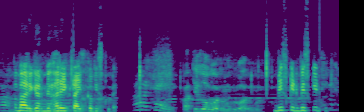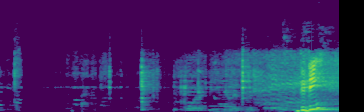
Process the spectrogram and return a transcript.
हमारे घर में हर एक टाइप का बिस्कुट है। Biscuit biscuit. ठीक है। दीदी?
